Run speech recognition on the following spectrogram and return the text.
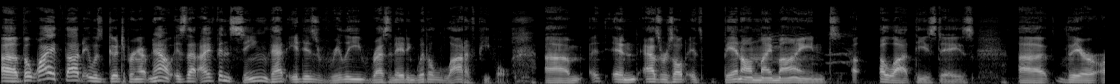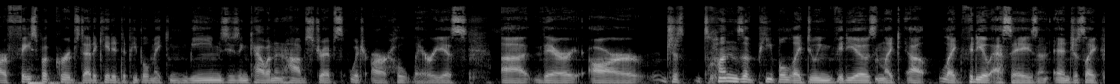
Uh, but why I thought it was good to bring up now is that I've been seeing that it is really resonating with a lot of people, um, and as a result, it's been on my mind a, lot these days. Uh, there are Facebook groups dedicated to people making memes using Calvin and Hobbes strips, which are hilarious. Uh, there are just tons of people like doing videos and like uh, like video essays and, and just like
